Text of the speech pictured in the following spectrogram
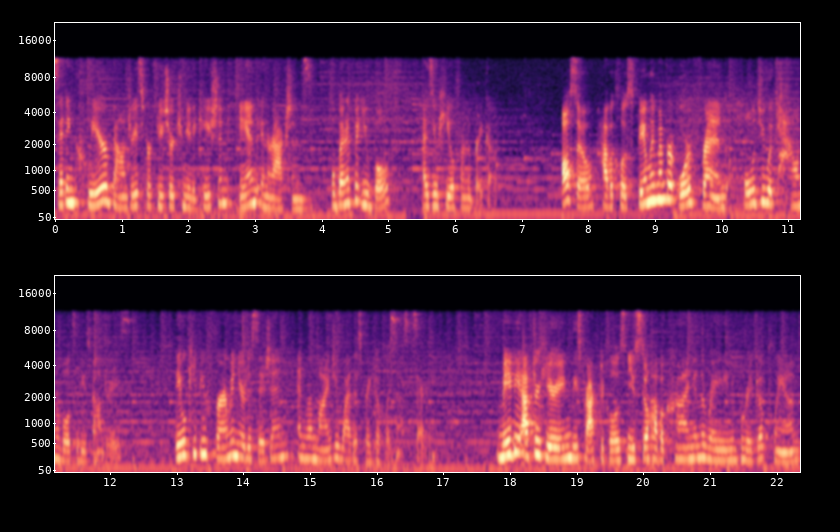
Setting clear boundaries for future communication and interactions will benefit you both as you heal from the breakup. Also, have a close family member or friend hold you accountable to these boundaries. They will keep you firm in your decision and remind you why this breakup was necessary. Maybe after hearing these practicals, you still have a crying in the rain breakup planned,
